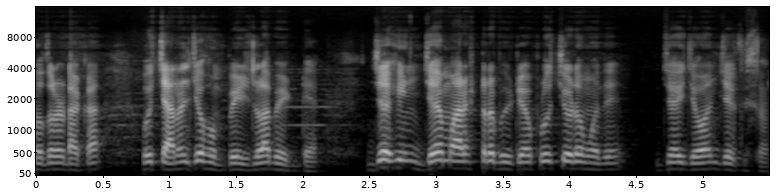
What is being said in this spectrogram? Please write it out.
नजर टाका व चॅनलच्या होमपेजला भेट द्या. जय हिंद जय महाराष्ट्र भेटूया पुढच्या व्हिडिओमध्ये. जय जवान जय किसान.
